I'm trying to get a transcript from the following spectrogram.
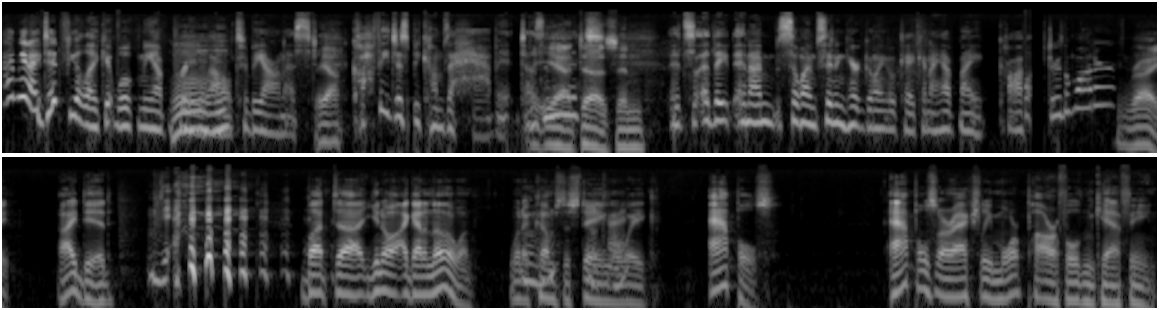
I mean, I did feel like it woke me up pretty well, to be honest. Mm-hmm. Yeah. Coffee just becomes a habit, doesn't yeah, it? Yeah, it does. And It's uh, they and I'm so I'm sitting here going, okay, can I have my coffee after the water? Right. I did. Yeah. But, uh, you know, I got another one when it comes to staying Okay. awake apples. Apples are actually more powerful than caffeine.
